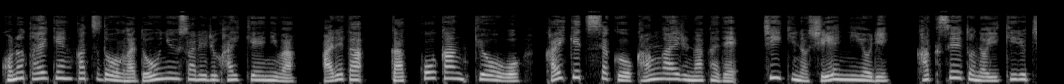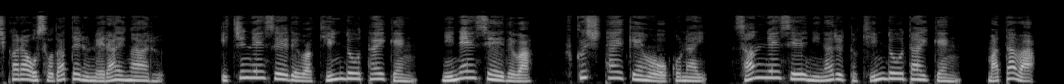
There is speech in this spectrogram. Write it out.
この体験活動が導入される背景には、荒れた学校環境を解決策を考える中で、地域の支援により、各生徒の生きる力を育てる狙いがある。1年生では勤労体験、2年生では福祉体験を行い、3年生になると勤労体験、または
